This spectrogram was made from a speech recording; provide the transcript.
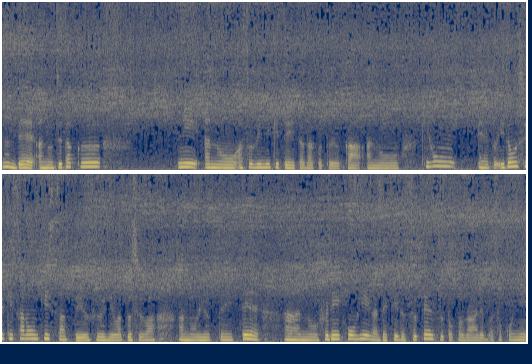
なんで、あの、自宅に、あの遊びに来ていただくというか、あの基本、えーと、移動式サロン喫茶っていう風に私はあの言っていてあのフリーコーヒーができるスペースとかがあればそこに、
